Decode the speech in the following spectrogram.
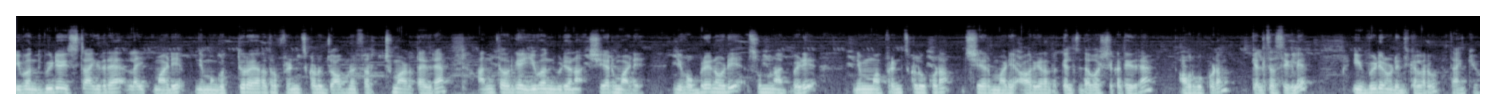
ಈ ಒಂದು ವಿಡಿಯೋ ಇಷ್ಟ ಆಗಿದ್ರೆ ಲೈಕ್ ಮಾಡಿ. ನಿಮಗೆ ಗೊತ್ತಿರೋ ಯಾರಾದರೂ ಫ್ರೆಂಡ್ಸ್ಗಳು ಜಾಬ್ನ ಸರ್ಚ್ ಮಾಡ್ತಾ ಇದ್ರೆ ಅಂಥವ್ರಿಗೆ ಈ ಒಂದು ವಿಡಿಯೋನ ಶೇರ್ ಮಾಡಿ. ನೀವು ಒಬ್ಬರೇ ನೋಡಿ ಸುಮ್ಮನೆ ಹಾಕ್ಬೇಡಿ ನಿಮ್ಮ ಫ್ರೆಂಡ್ಸ್ಗಳು ಕೂಡ ಶೇರ್ ಮಾಡಿ. ಅವ್ರಿಗೇನಾದರೂ ಕೆಲಸದ ಅವಶ್ಯಕತೆ ಇದ್ದರೆ ಅವ್ರಿಗೂ ಕೂಡ ಕೆಲಸ ಸಿಗಲಿ. ಈ ವಿಡಿಯೋ ನೋಡಿದ್ದಕ್ಕೆಲ್ಲರಿಗೂ ಥ್ಯಾಂಕ್ ಯು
